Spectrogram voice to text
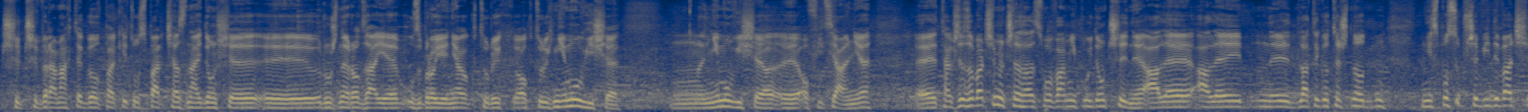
czy, czy w ramach tego pakietu wsparcia znajdą się różne rodzaje uzbrojenia, o których, o których nie mówi się, nie mówi się e, oficjalnie. E, Także zobaczymy, czy za słowami pójdą czyny, ale, ale y, dlatego też no, nie sposób przewidywać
